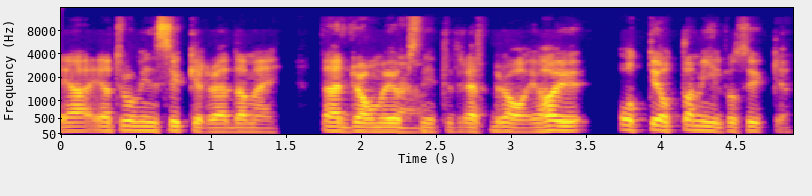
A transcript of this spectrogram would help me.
jag, jag tror min cykel räddar mig. Där drar man ju upp Ja. snittet rätt bra. Jag har ju 88 mil på cykel.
